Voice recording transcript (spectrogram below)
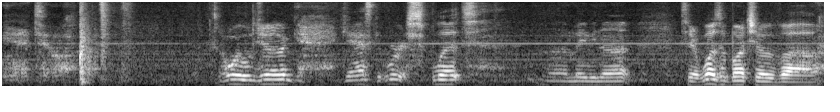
yeah, the oil jug gasket where it splits uh, maybe not so there was a bunch of uh,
